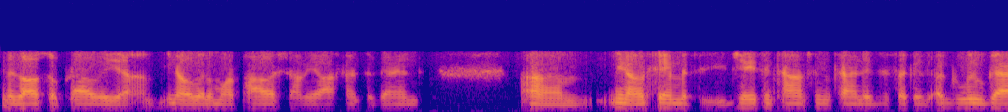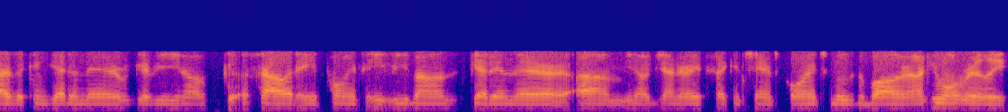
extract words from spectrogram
and is also probably um, you know a little more polished on the offensive end. Um, you know, same with Jason Thompson, kind of just like a, a glue guy that can get in there, give you you know a solid eight points, eight rebounds, get in there, um, you know, generate second chance points, move the ball around. He won't really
